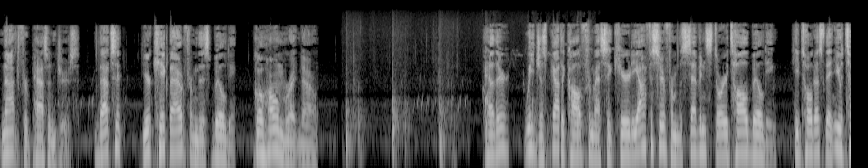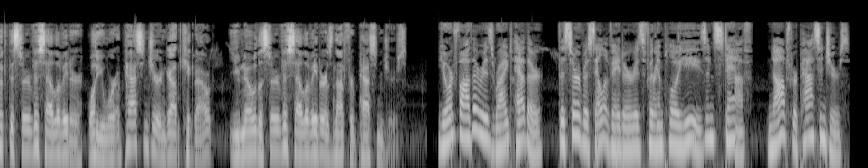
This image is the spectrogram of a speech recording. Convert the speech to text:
not for passengers. That's it. You're kicked out from this building. Go home right now. Heather, we just got a call from a security officer from the seven-story tall building. He told us that you took the service elevator while you were a passenger and got kicked out. You know the service elevator is not for passengers. Your father is right, Heather. The service elevator is for employees and staff, not for passengers.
